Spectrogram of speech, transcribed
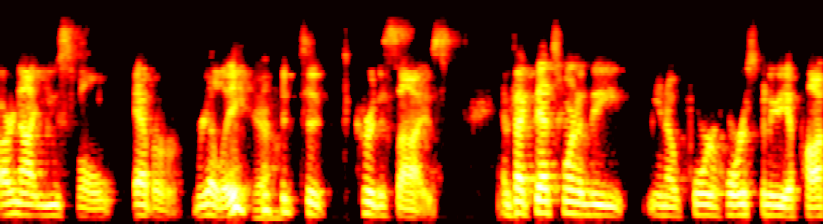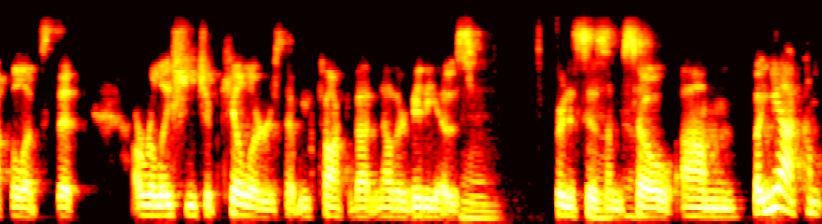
are not useful ever really Yeah. to, to criticize in fact that's one of the you know four horsemen of the apocalypse that are relationship killers that we've talked about in other videos Mm. criticism Yeah. so um but yeah com-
